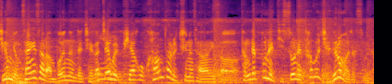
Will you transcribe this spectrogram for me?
지금 영상에서는 안 보였는데 제가 잽을 피하고 카운터를 치는 상황에서 상대분의 뒷손에 턱을 제대로 맞았습니다.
